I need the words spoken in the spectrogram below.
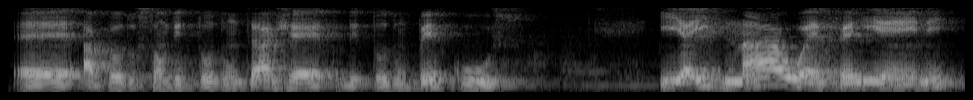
é, a produção de todo um trajeto, de todo um percurso. E aí, na UFRN,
